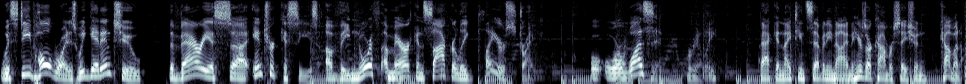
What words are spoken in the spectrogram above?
with Steve Holroyd as we get into the various uh, intricacies of the North American Soccer League players' strike. Or, or was it really? Back in 1979. And here's our conversation coming up.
